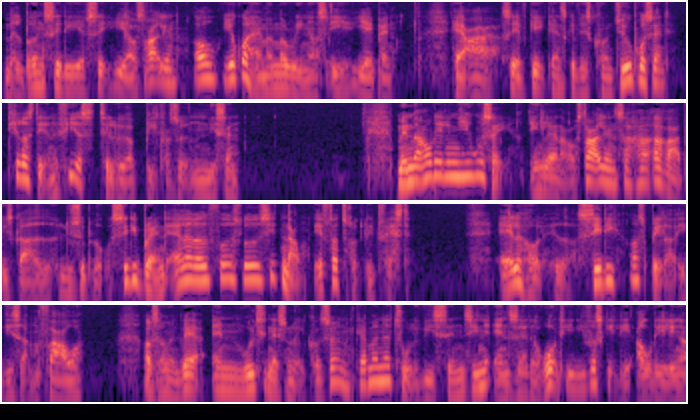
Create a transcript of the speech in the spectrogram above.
Melbourne City FC i Australien og Yokohama Marinos i Japan. Her ejer CFG ganske vist kun 20 procent, de resterende 80 tilhører bilkoncernen Nissan. Men med afdelingen i USA, England og Australien, så har arabisk ejet lyseblå City Brand allerede fået slået sit navn eftertrykkeligt fast. Alle hold hedder City og spiller i de samme farver. Og som enhver anden multinational koncern kan man naturligvis sende sine ansatte rundt i de forskellige afdelinger.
